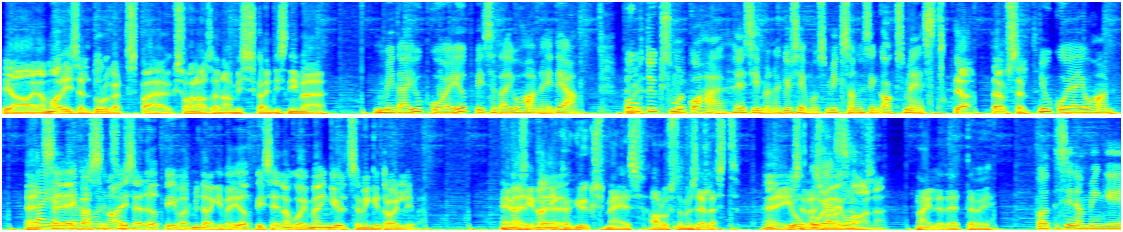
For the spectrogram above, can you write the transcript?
ja, ja Marisel turgatas pähe üks vanasõna, mis kandis nime mida Juku ei õpi, seda Juhan ei tea. punkt üks mul kohe, esimene küsimus, miks on siin kaks meest? jah, täpselt Juku ja Juhan et see, kas naised õpivad midagi või ei õpi, see nagu ei mängi üldse mingit rolli või? ei no Et, siin on äh, ikkagi üks mees, alustame sellest. ei, Juku ja Juhan. nalja teete või? oota, siin on mingi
